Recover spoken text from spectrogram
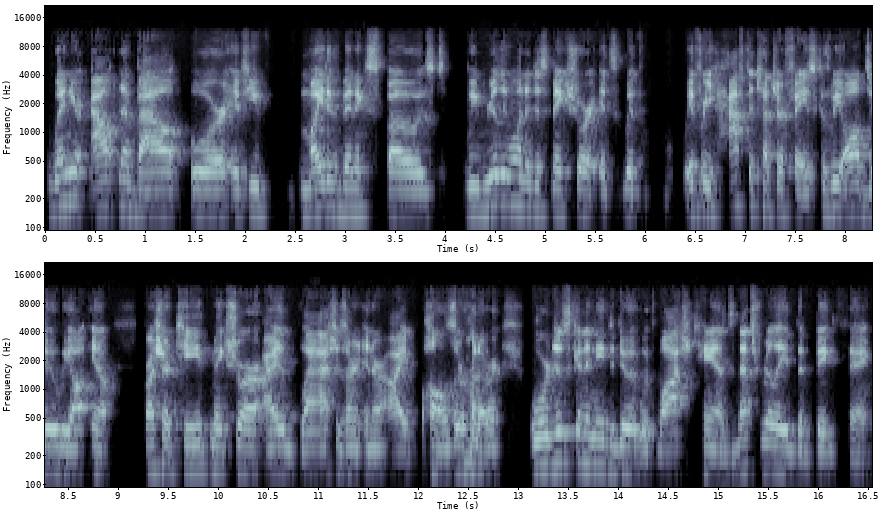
when you're out and about, or if you might have been exposed. We really want to just make sure it's with if we have to touch our face because we all do. We all you know brush our teeth, make sure our eyelashes aren't in our eyeballs or whatever. We're just going to need to do it with washed hands, and that's really the big thing.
